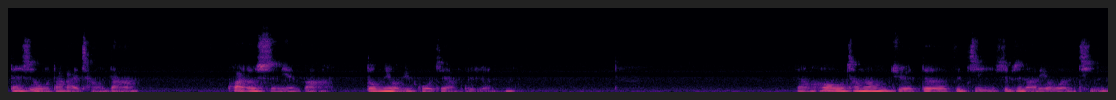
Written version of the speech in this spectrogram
但是我大概长达快二十年吧，都没有遇过这样的人，然后常常觉得自己是不是哪里有问题。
